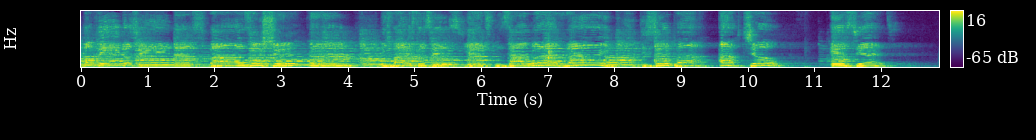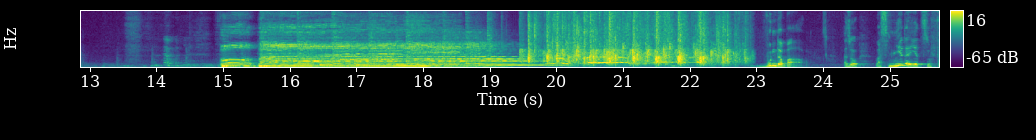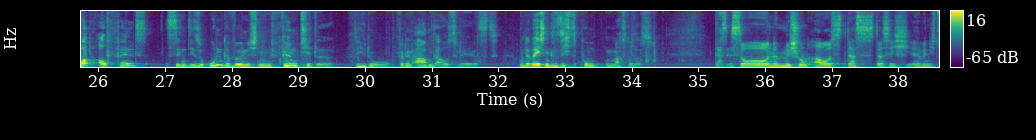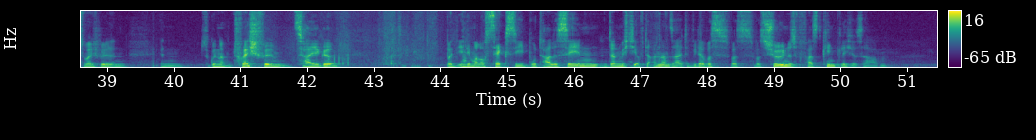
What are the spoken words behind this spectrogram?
Auf Wiedersehen, es war so schön. Ich weiß, das ist jetzt eine Sauerei. Die Super 8 Show ist jetzt Wunderbar. Also, was mir da jetzt sofort auffällt, sind diese ungewöhnlichen Filmtitel, die du für den Abend auswählst. Unter welchen Gesichtspunkten machst du das? Das ist so eine Mischung aus, dass, dass ich, äh, wenn ich zum Beispiel einen, einen sogenannten Trash-Film zeige, in dem man auch Sex sieht, brutale Szenen, dann möchte ich auf der anderen Seite wieder was, was, was Schönes, fast Kindliches haben.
